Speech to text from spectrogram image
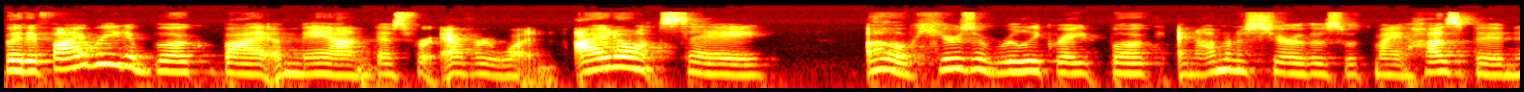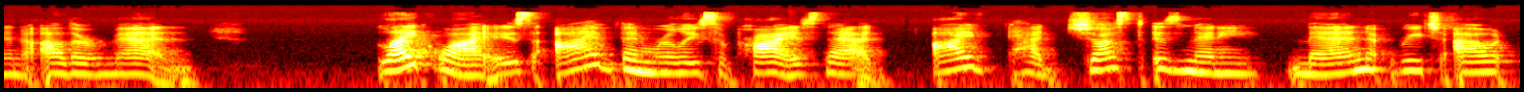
But if I read a book by a man that's for everyone, I don't say, oh, here's a really great book, and I'm going to share this with my husband and other men. Likewise, I've been really surprised that I've had just as many men reach out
